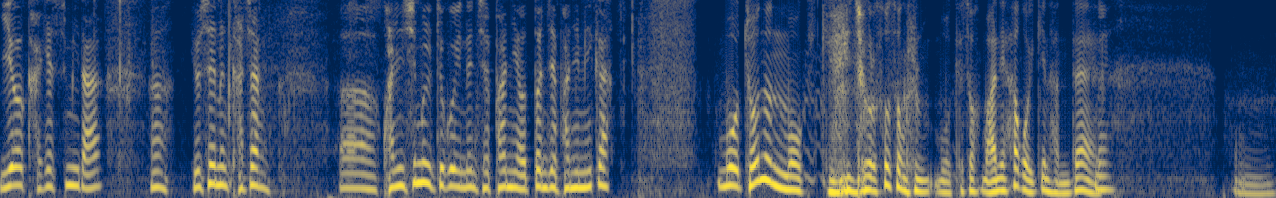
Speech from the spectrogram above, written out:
이어가겠습니다. 아, 요새는 가장 아, 관심을 두고 있는 재판이 어떤 재판입니까? 뭐 저는 뭐 개인적으로 소송을 뭐 계속 많이 하고 있긴 한데 네. 음,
